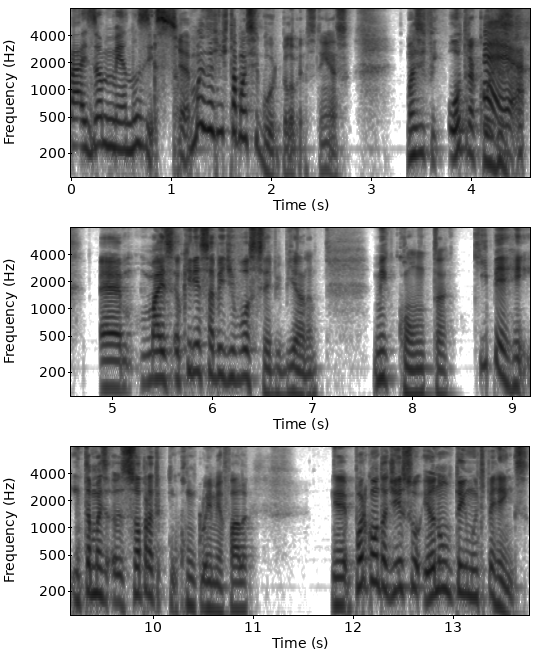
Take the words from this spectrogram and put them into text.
Mais ou menos isso. É, mas a gente tá mais seguro, pelo menos, tem essa. Mas enfim, outra coisa. É. é mas eu queria saber de você, Bibiana. Me conta, que perrengue. Então, mas só pra concluir minha fala. É, por conta disso, eu não tenho muitos perrengues.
